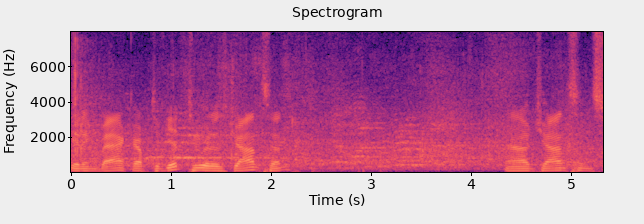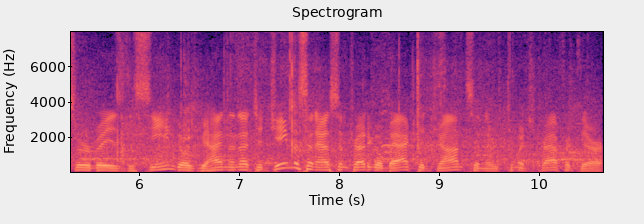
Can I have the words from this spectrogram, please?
Getting back up to get to it is Johnson. Now Johnson surveys the scene, goes behind the net to Jamison Essen, try to go back to Johnson. There's too much traffic there.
